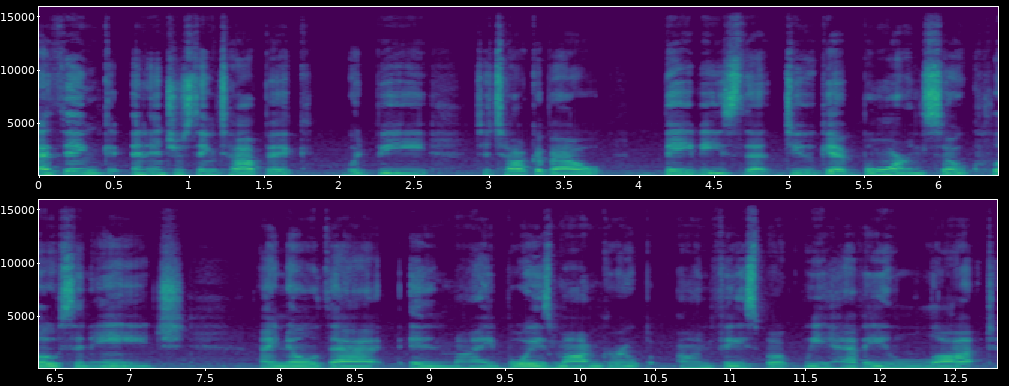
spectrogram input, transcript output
I think an interesting topic would be to talk about babies that do get born so close in age. I know that in my boys' mom group on Facebook, we have a lot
